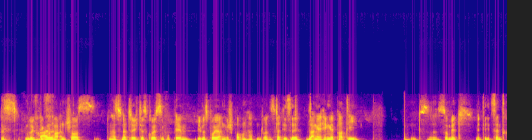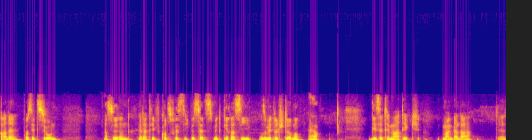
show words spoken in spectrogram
das im Rückblick nochmal anschaust, dann hast du natürlich das größte Problem, wie wir es vorher angesprochen hatten. Du hattest halt diese lange Hängepartie und äh, somit mit die zentrale Position hast du ja dann relativ kurzfristig besetzt mit Girassi, also Mittelstürmer. Ja. Diese Thematik Mangala, der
